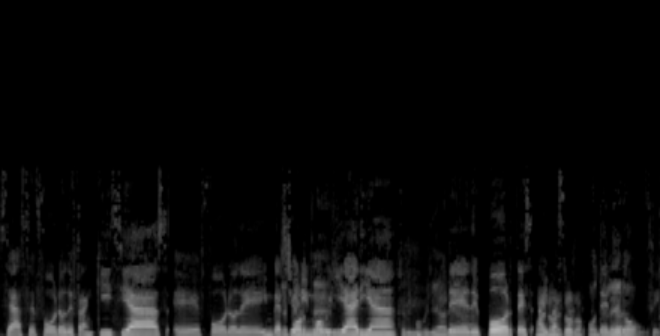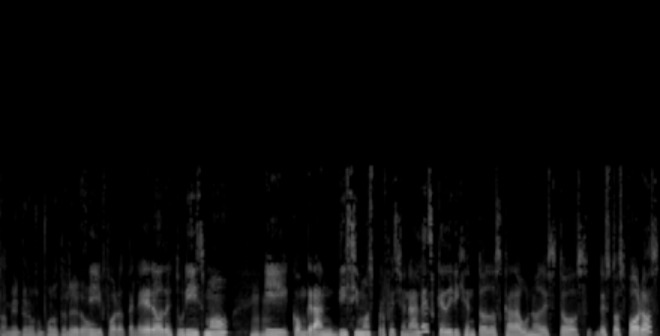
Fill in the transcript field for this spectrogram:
se hace foro de franquicias, eh, foro de inversión inmobiliaria, de deportes, hay bastante, Hotelero, también tenemos un foro hotelero. Sí, foro hotelero, de turismo y con grandísimos profesionales que dirigen todos cada uno de estos de estos foros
